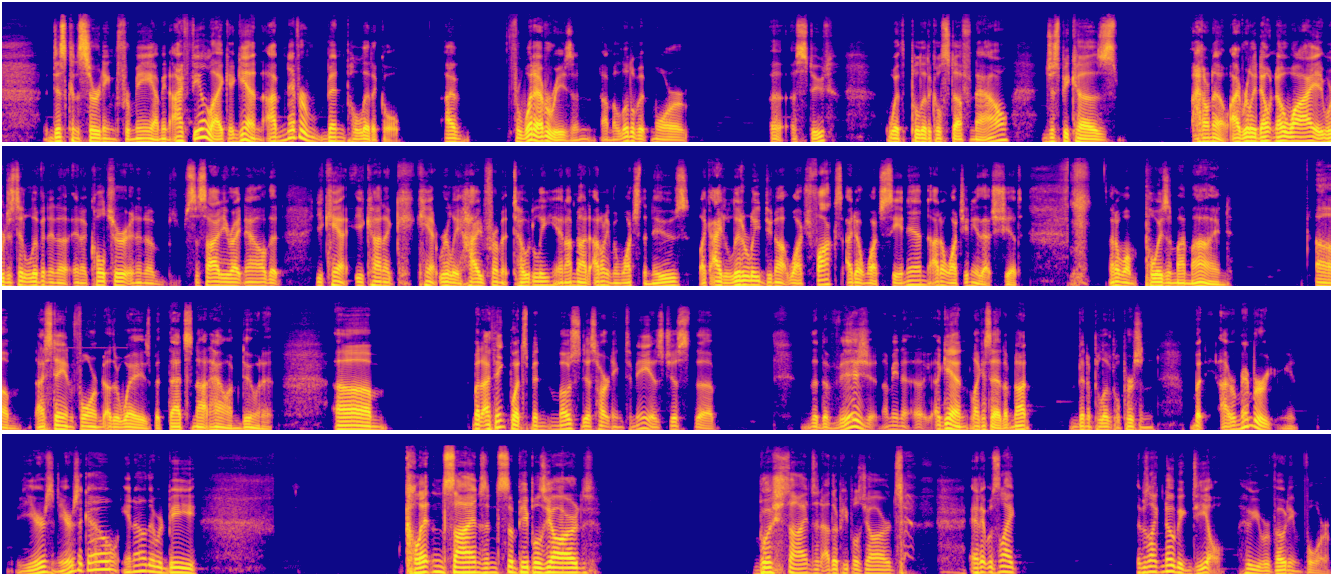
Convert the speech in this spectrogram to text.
disconcerting for me. I mean, I feel like again, I've never been political. I've for whatever reason, I'm a little bit more uh, astute with political stuff now just because I don't know. I really don't know why. We're just living in a in a culture and in a society right now that you can't you kind of can't really hide from it totally and i'm not i don't even watch the news like i literally do not watch fox i don't watch cnn i don't watch any of that shit. I don't want poison my mind. Um i stay informed other ways but that's not how i'm doing it. Um but i think what's been most disheartening to me is just the the division. I mean uh, again like i said i've not been a political person but i remember you know, years and years ago, you know, there would be Clinton signs in some people's yards, Bush signs in other people's yards. and it was like it was like no big deal who you were voting for.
